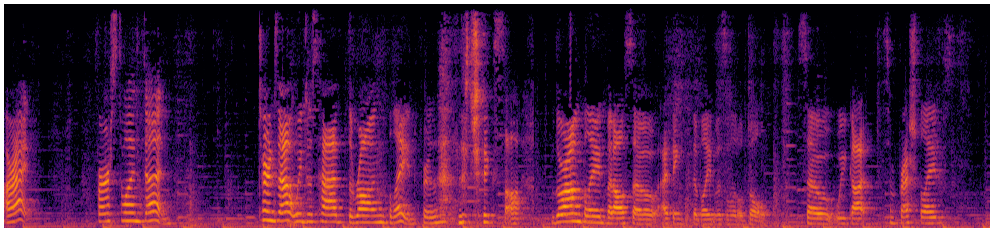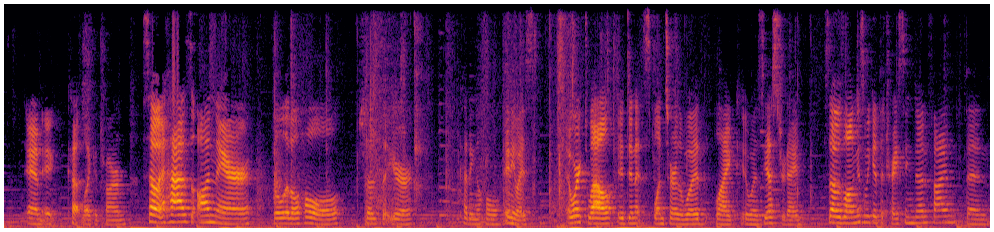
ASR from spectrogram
All right, first one done. Turns out we just had the wrong blade for the, the jigsaw. The wrong blade, but also I think the blade was a little dull. So we got some fresh blades and it cut like a charm. So it has on there the little hole, shows that you're cutting a hole. Anyways, it worked well. It didn't splinter the wood like it was yesterday. So as long as we get the tracing done fine, then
